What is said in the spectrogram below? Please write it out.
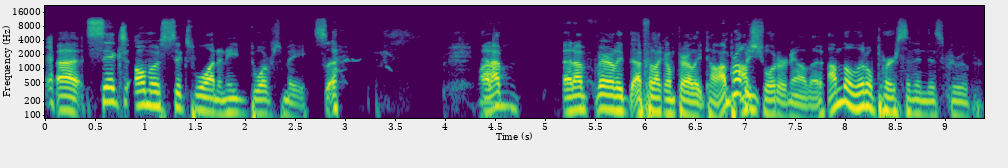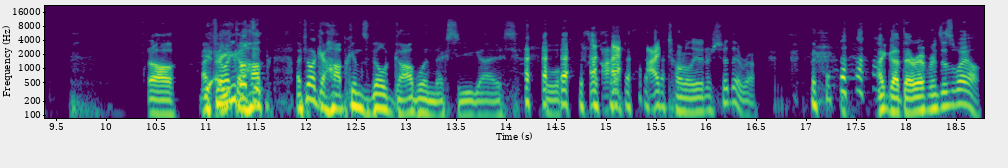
uh, six, almost six one, and he dwarfs me. So, and I'm and I'm fairly. I feel like I'm fairly tall. I'm probably I'm- shorter now, though. I'm the little person in this group. Oh, I feel like a about Hop- I feel like a Hopkinsville goblin next to you guys. cool. I, I totally understood that reference. I got that reference as well.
